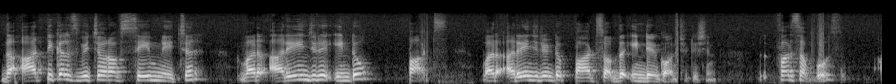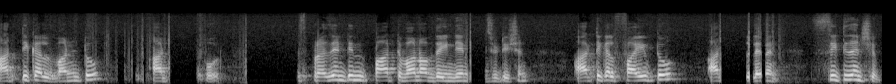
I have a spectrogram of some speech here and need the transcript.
the articles which are of same nature were arranged into parts were arranged into parts of the indian constitution. For suppose article 1 to article 4 is present in part 1 of the indian constitution article 5 to article 11 citizenship.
